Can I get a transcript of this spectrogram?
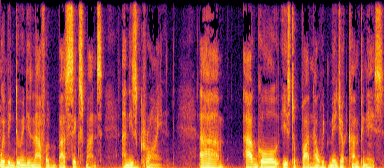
We've been doing this now for about six months, and it's growing. Um, our goal is to partner with major companies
